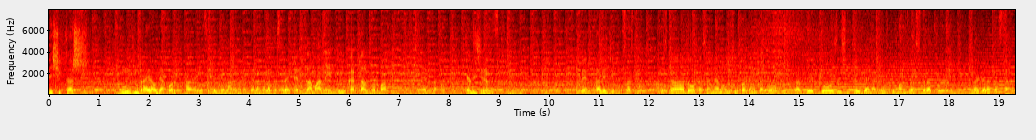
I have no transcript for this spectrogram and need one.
Beşiktaş nu, prea erau de acord ca el să plece de la, de la Galatasaray. Her zaman en büyük kartal normal. Her zaman. Çalışıyoruz. Ben kaleci Bursaspor. Vârsta a doua casa mea, m-am simțit foarte mult acolo. Vârsta de 23 de ani atunci când m-am transferat uh, la Galatasaray.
